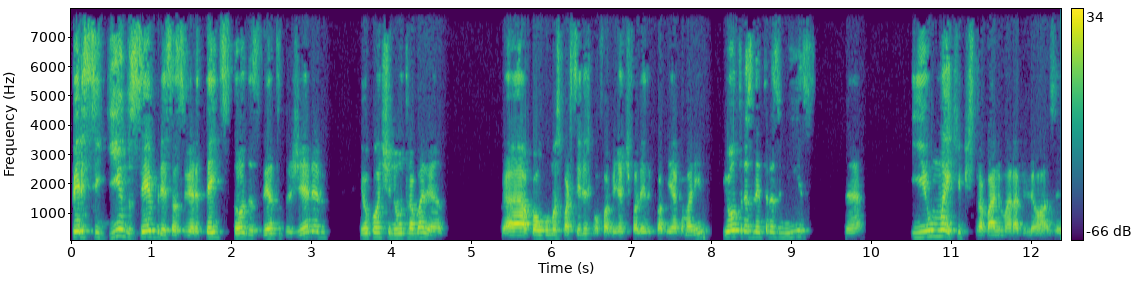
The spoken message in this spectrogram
perseguindo sempre essas vertentes todas dentro do gênero, eu continuo trabalhando. Uh, com algumas parcerias, conforme já te falei, com a Bianca Marini, e outras letras minhas, né? E uma equipe de trabalho maravilhosa,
